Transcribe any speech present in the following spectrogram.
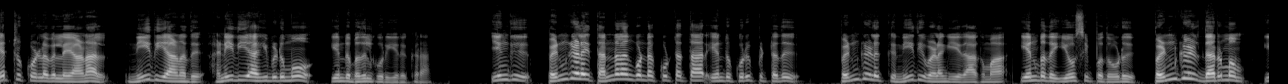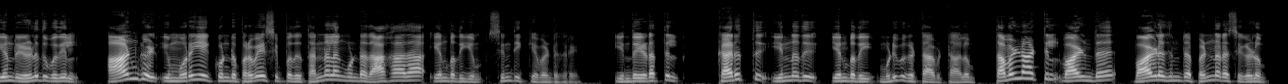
ஏற்றுக்கொள்ளவில்லையானால் நீதியானது அநீதியாகிவிடுமோ என்று பதில் கூறியிருக்கிறார். இங்கு பெண்களை தன்னலங்கொண்ட கூட்டத்தார் என்று குறிப்பிட்டது பெண்களுக்கு நீதி வழங்கியதாகுமா என்பதை யோசிப்பதோடு பெண்கள் தர்மம் என்று எழுதுவதில் ஆண்கள் இம்முறையை கொண்டு பிரவேசிப்பது தன்னலங்கொண்டதாகாதா என்பதையும் சிந்திக்க வேண்டுகிறேன். இந்த இடத்தில் கருத்து இன்னது என்பதை முடிவு கட்டாவிட்டாலும் தமிழ்நாட்டில் வாழ்ந்த வாழுகின்ற பெண்ணரசிகளும்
